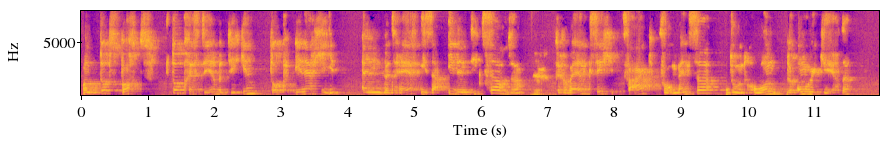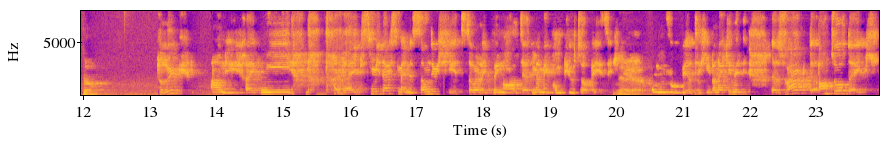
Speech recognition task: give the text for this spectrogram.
Want topsport, top presteren betekent top energie. En in het bedrijf is dat identiek hetzelfde. Terwijl ik zeg vaak voor mensen doen gewoon de omgekeerde. Ja. Druk, ah nee, ga ik niet. Dan ga ik smiddags mijn sandwich eten, terwijl ik ben nog altijd met mijn computer bezig. Ja, ja. Om een voorbeeld te geven. Dat, je dat is vaak de antwoord dat ik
